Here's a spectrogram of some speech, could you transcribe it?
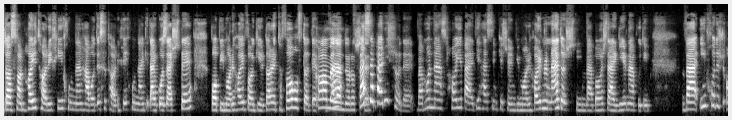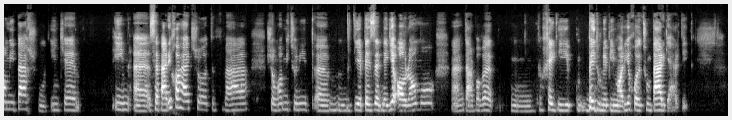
داستانهای تاریخی خوندن حوادث تاریخی خوندن که در گذشته با بیماری های واگیردار اتفاق افتاده. کاملا درسته. و سپری شده و ما نسل های بعدی هستیم که چنین بیماری هایی رو نداشتیم و باش درگیر نبودیم. و این خودش امیدبخش بود اینکه این سپری خواهد شد و شما می‌تونید به زندگی آرام و در واقع خیلی بدون بیماری خودتون برگردید.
